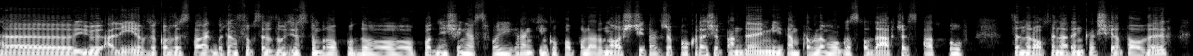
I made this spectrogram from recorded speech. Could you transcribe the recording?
E, Alijew wykorzystał jakby ten sukces w 2020 roku do podniesienia swoich rankingów popularności, także po okresie pandemii, tam problemów gospodarczych, spadków cen ropy na rynkach światowych.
